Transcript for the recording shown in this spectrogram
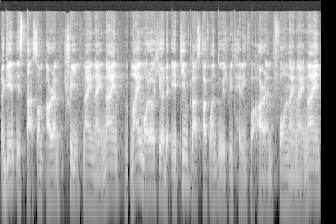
Again, it starts from RM3999. My model here, the 18 plus 512 is retailing for RM4999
